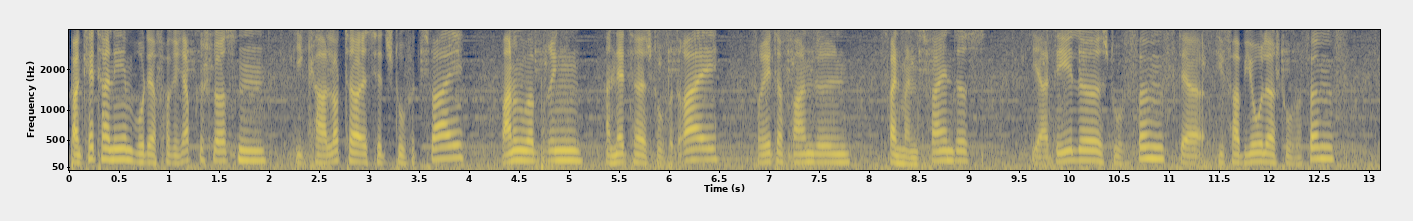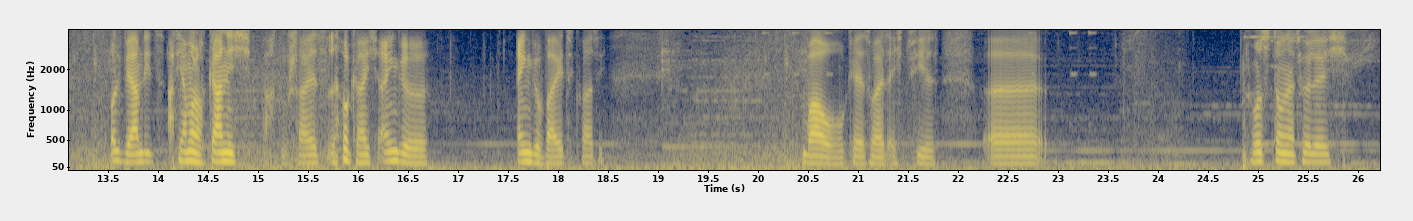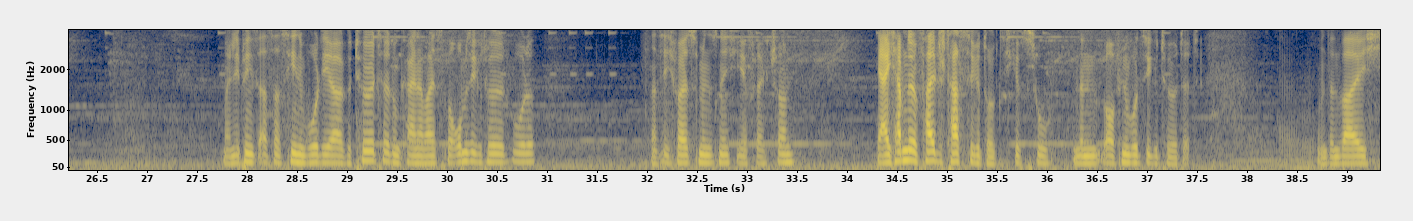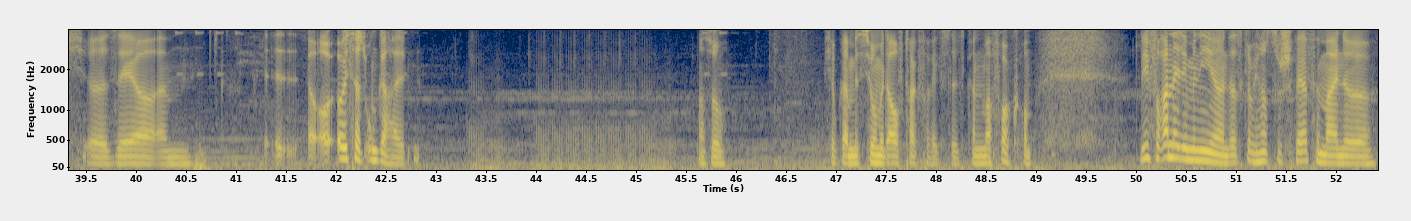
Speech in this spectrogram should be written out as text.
Bankett teilnehmen wurde erfolgreich abgeschlossen. Die Carlotta ist jetzt Stufe 2. Warnung überbringen. Annetta ist Stufe 3. Verräter verhandeln. Feind meines Feindes. Die Adele Stufe 5. Der, die Fabiola Stufe 5. Und wir haben die... Ach, die haben wir noch gar nicht... Ach du Scheiße, noch gar nicht einge, eingeweiht quasi. Wow, okay, das war jetzt echt viel. Äh... Rüstung natürlich. Mein Lieblingsassassine wurde ja getötet und keiner weiß, warum sie getötet wurde. Also ich weiß zumindest nicht, ihr vielleicht schon. Ja, ich habe eine falsche Taste gedrückt, ich gebe es zu. Und dann daraufhin wurde sie getötet. Und dann war ich äh, sehr ähm, äh, äußerst ungehalten. Achso. Ich habe gerade Mission mit Auftrag verwechselt. Kann mal vorkommen. Lieferant eliminieren. Das ist, glaube ich, noch zu schwer für meine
